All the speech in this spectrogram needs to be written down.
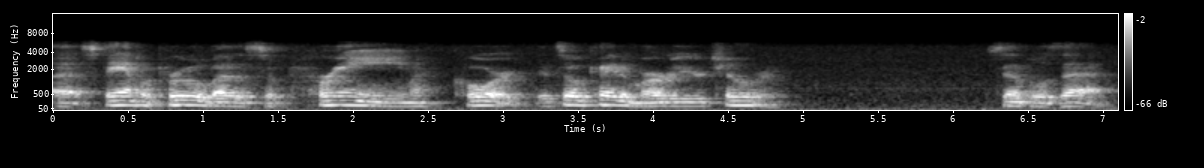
a stamp approval by the Supreme Court. It's okay to murder your children. Simple as that.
